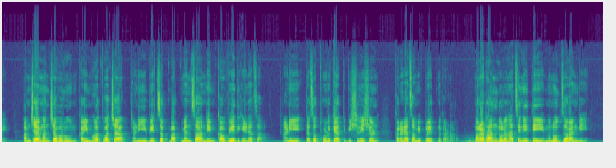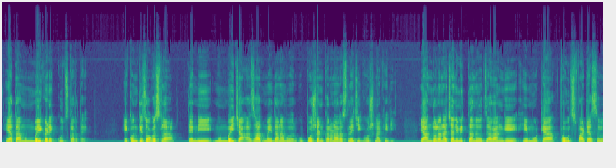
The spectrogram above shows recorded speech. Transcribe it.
नाहीत. आमच्या या मंचावरून काही महत्त्वाच्या आणि वेचक बातम्यांचा नेमका वेध घेण्याचा आणि त्याचं थोडक्यात विश्लेषण करण्याचा मी प्रयत्न करणार. मराठा आंदोलनाचे नेते मनोज जरांगे हे आता मुंबईकडे कूच करतायत. एकोणतीस ऑगस्टला त्यांनी मुंबईच्या आझाद मैदानावर उपोषण करणार असल्याची घोषणा केली. या आंदोलनाच्या निमित्तानं जरांगे हे मोठ्या फौज फाट्यासह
